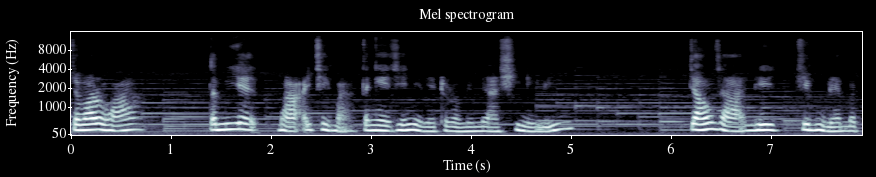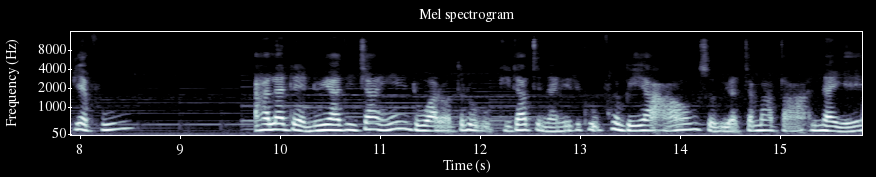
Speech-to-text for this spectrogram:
ကျမတို့ဟာသမီးရဲ့မှာအဲ့ချိန်မှာတငယ်ချင်းတွေလည်းတော်တော်များများရှိနေပြီကျောင်းစာနေကြည့်မှုလည်းမပြတ်ဘူး အားလက်တဲ့နွေရာသီကြရင်တို့ကတော့သူတို့ကိုဂီတတင်နိုင်လေးတခုဖွင့်ပေးရအောင်ဆိုပြီးတော့ကျမသားအနက်ရဲ့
